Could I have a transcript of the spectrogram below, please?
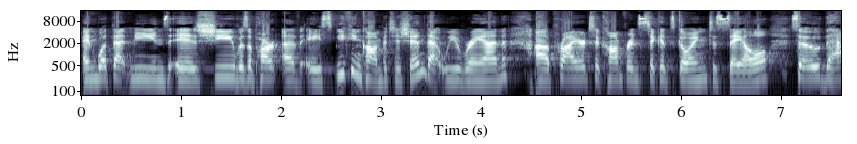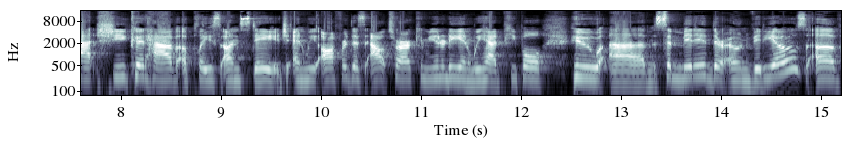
And what that means is she was a part of a speaking competition that we ran uh, prior to conference tickets going to sale so that she could have a place on stage. And we offered this out to our community, and we had people who um, submitted their own videos of love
